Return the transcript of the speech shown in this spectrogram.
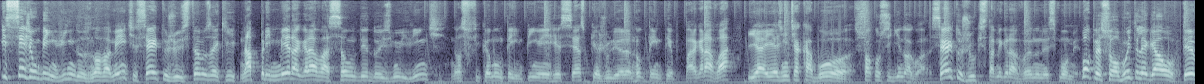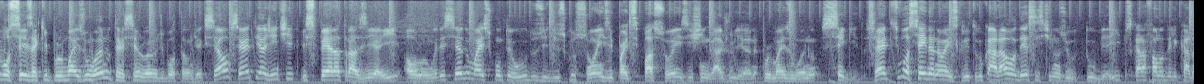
E sejam bem-vindos novamente, certo, Ju? Estamos aqui na primeira gravação de 2020. Nós ficamos um tempinho em recesso, porque a Juliana não tem tempo para gravar. E aí a gente acabou só conseguindo agora. Certo, Ju, que está me gravando nesse momento. Bom, pessoal, muito legal ter vocês aqui por mais um ano, terceiro ano de botão de Excel, certo? E a gente espera trazer aí, ao longo desse ano, mais conteúdos e discussões e participações e xingar a Juliana por mais um ano seguido, certo? Se você ainda não é inscrito no canal, odeia assistir nos YouTube aí. Os caras falam delicadamente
